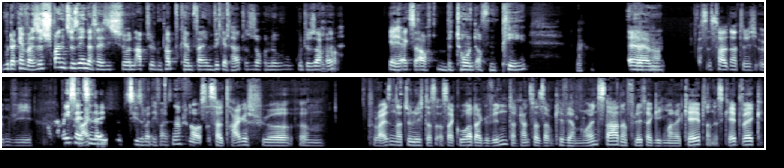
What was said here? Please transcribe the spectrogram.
guter Kämpfer. Es ist spannend zu sehen, dass er sich schon einen absoluten Top-Kämpfer entwickelt hat. Das ist auch eine gute Sache. Ja, ja, extra auch betont auf ein P. ähm, es ist halt natürlich irgendwie. Aber ist jetzt in der UFC, soweit ich weiß, ne? Genau, es ist halt tragisch für, ähm, für Ryzen natürlich, dass Asakura da gewinnt. Dann kannst du halt sagen, okay, wir haben einen neuen Star, dann verliert er gegen meine Cape, dann ist Cape weg.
